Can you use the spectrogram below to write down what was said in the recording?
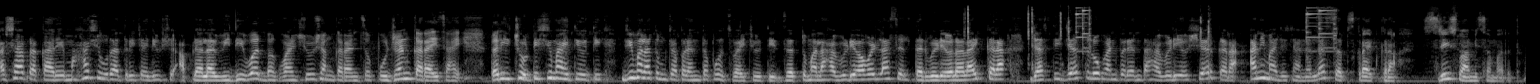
अशा प्रकारे महाशिवरात्रीच्या दिवशी आपल्याला विधिवत भगवान शिवशंकरांचं पूजन करायचं आहे. तर ही छोटीशी माहिती होती जी मला तुमच्यापर्यंत पोहोचवायची होती. जर तुम्हाला हा व्हिडिओ आवडला असेल तर व्हिडिओला लाईक करा. जास्तीत जास्त लोकांपर्यंत हा व्हिडिओ शेअर करा आणि माझ्या चॅनलला सबस्क्राईब करा. श्री स्वामी समर्थ.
